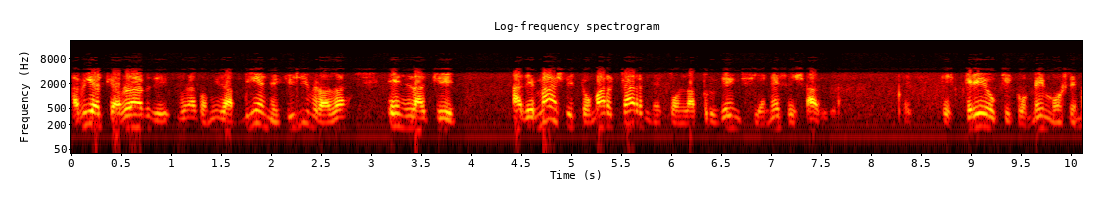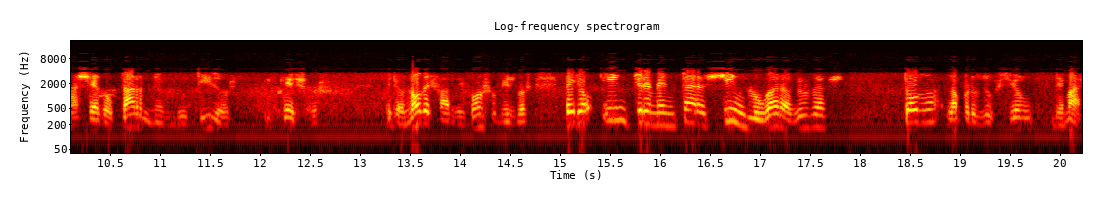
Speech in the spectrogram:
había que hablar de una comida bien equilibrada en la que, además de tomar carne con la prudencia necesaria, eh, que creo que comemos demasiado carne, embutidos y quesos, pero no dejar de consumirlos, pero incrementar sin lugar a dudas toda la producción de mar.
